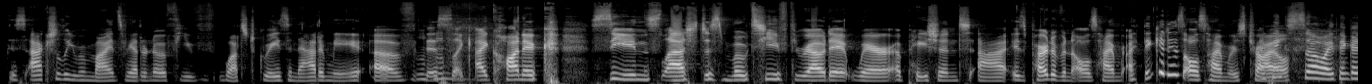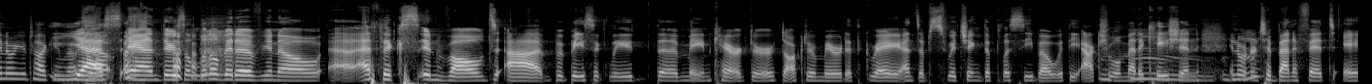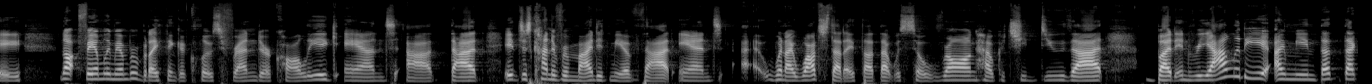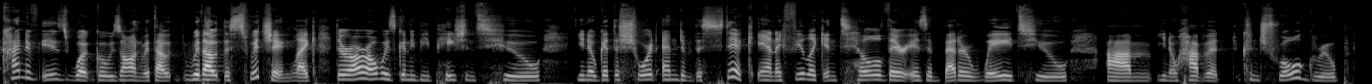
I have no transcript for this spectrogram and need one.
This actually reminds me, I don't know if you've watched Grey's Anatomy, of this mm-hmm. like iconic scene slash just motif throughout it where a patient uh, is part of an Alzheimer. I think it is Alzheimer's trial. I think so. I think I know what you're talking about. Yes, and there's a little bit of, you know, uh, ethics involved, uh, but basically the main character, Dr. Meredith Grey, ends up switching the placebo with the actual mm-hmm. medication mm-hmm. in order to benefit a not family member, but I think a close friend or colleague. And uh, that it just kind of reminded me of that. And uh, when I watched that, I thought that was so wrong. How could she do that? But in reality, I mean that that kind of is what goes on without without the switching. Like there are always going to be patients who you know get the short end of the stick, and I feel like until there is a better way to um, you know have a control group,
